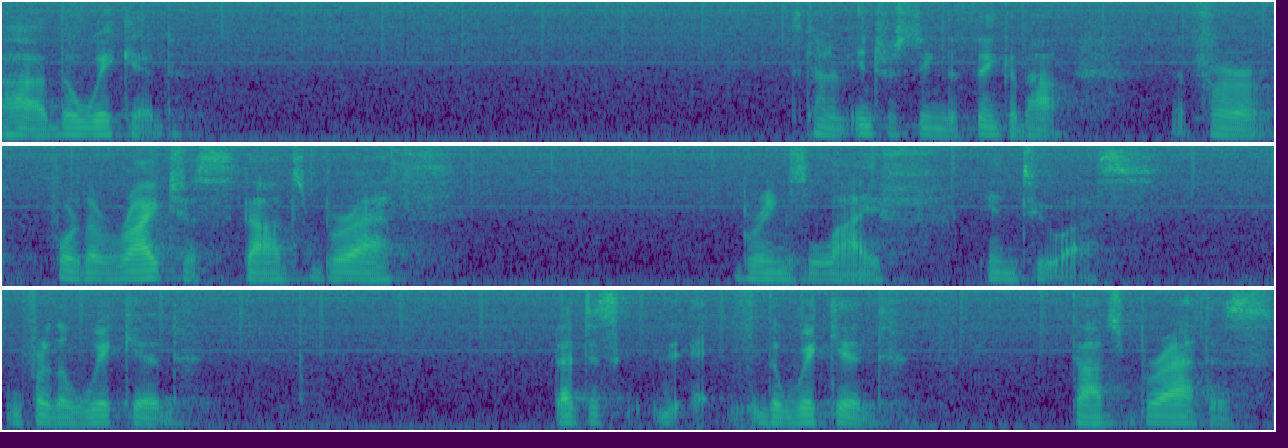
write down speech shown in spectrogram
uh, the wicked. It's kind of interesting to think about. For, for the righteous, God's breath brings life into us. And for the wicked, that just, the wicked, God's breath is,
